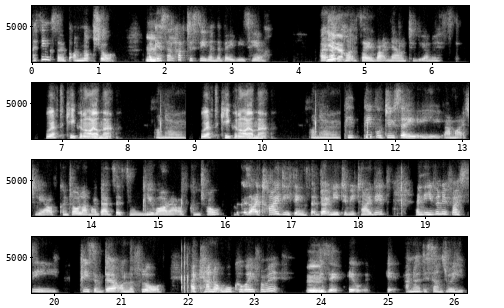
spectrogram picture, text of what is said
I think so, but I'm not sure. Mm. I guess I'll have to see when the baby's here. I, yeah. I can't say right now, to be honest. We'll have to keep an eye on that. I know. We'll have to keep an eye on that. I know. Pe- people do say I'm actually out of control. Like my dad says to me, you are out of control because I tidy things that don't need to be tidied. And even if I see piece of dirt on the floor, I cannot walk away from it mm. because it, it, it, I know this sounds really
